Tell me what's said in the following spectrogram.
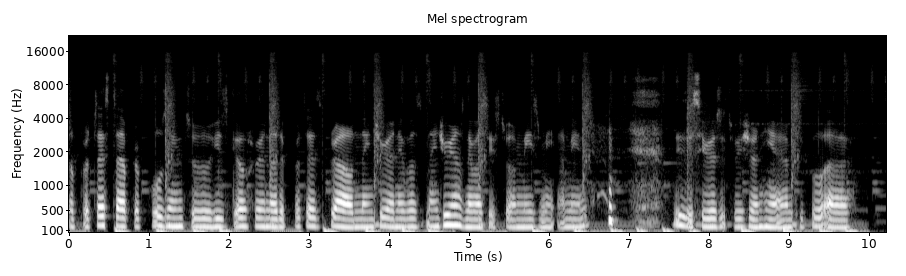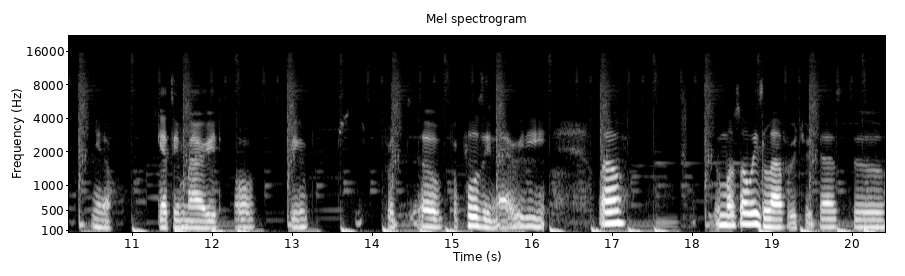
a protester proposing to his girlfriend at the protest ground. Nigeria never, Nigerians never cease to amaze me. I mean, this is a serious situation here, and people are, you know, getting married or being uh, proposing. I really, well, we must always laugh with regards to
